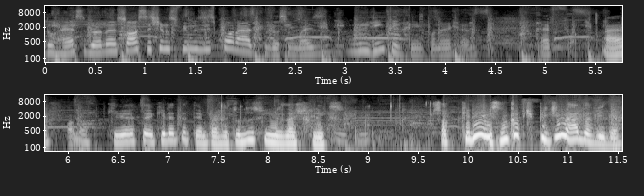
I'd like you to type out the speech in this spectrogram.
Do resto do ano é só assistindo os filmes esporádicos, assim, mas ninguém tem tempo, né, cara? É foda. Ah, é foda. Queria ter, queria ter tempo pra ver todos os filmes da Netflix. Só queria isso, nunca te pedi nada, vida.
